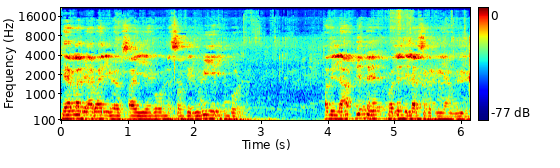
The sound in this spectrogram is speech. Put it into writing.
കേരള വ്യാപാരി വ്യവസായി ഏകോപന സമിതി രൂപീകരിക്കുമ്പോൾ അതിൽ ആദ്യത്തെ കൊല്ലം ജില്ലാ സെക്രട്ടറി ആവുകയും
